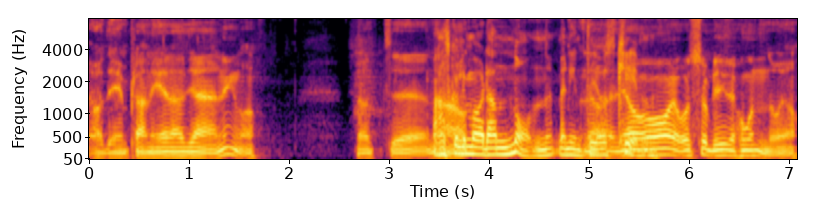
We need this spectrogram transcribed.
Ja, det är en planerad gärning. Va? Så att, eh, han skulle mörda någon, men inte ja, just Kim? Ja, och så blir det hon då. Ja.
